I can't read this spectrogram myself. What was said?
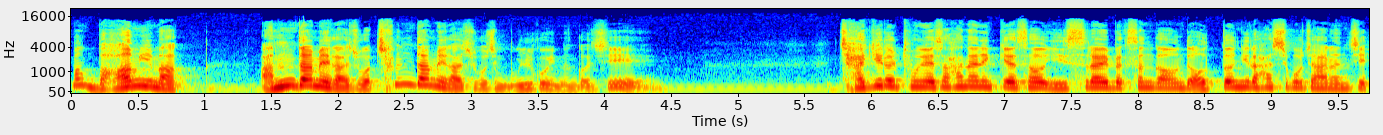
막 마음이 막 암담해가지고 참담해가지고 지금 울고 있는 거지. 자기를 통해서 하나님께서 이스라엘 백성 가운데 어떤 일을 하시고자 하는지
